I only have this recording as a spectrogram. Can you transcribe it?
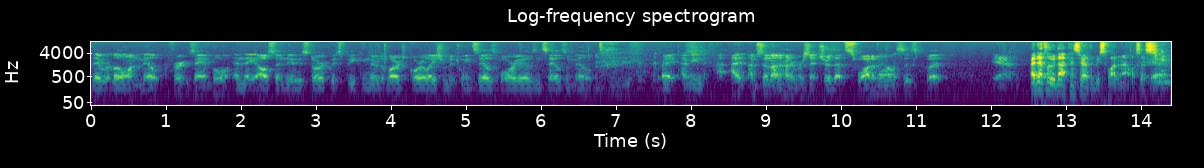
they were low on milk, for example, and they also knew historically speaking there was a large correlation between sales of Oreos and sales of milk, right? I mean, I, I'm still not 100% sure that's SWOT analysis, but Yeah. I definitely would not consider it to be SWOT analysis. Yeah.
